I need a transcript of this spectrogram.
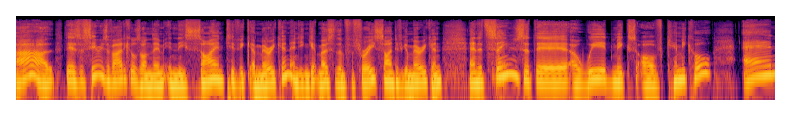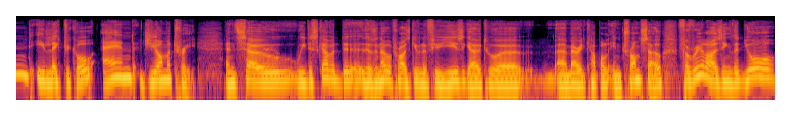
Ah, there's a series of articles on them in the Scientific American, and you can get most of them for free, Scientific American. And it seems that they're a weird mix of chemical and electrical and geometry. And so we discovered uh, there was a Nobel Prize given a few years ago to a, a married couple in Tromso for realizing that your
